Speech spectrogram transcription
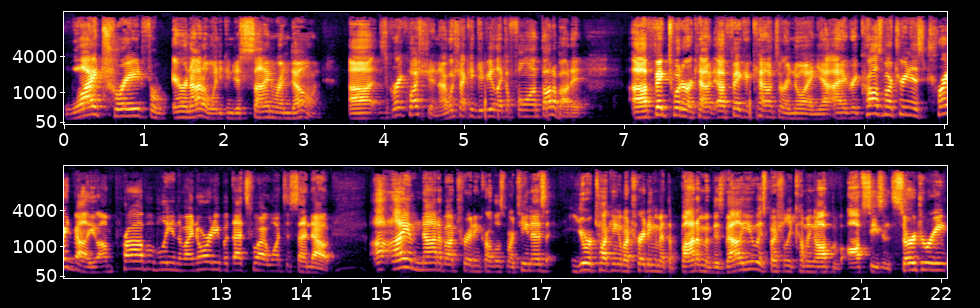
Why trade for Arenado when you can just sign Rendon? Uh, it's a great question. I wish I could give you like a full on thought about it. Uh, fake Twitter account, uh, fake accounts are annoying. Yeah, I agree. Carlos Martinez trade value. I'm probably in the minority, but that's who I want to send out. I am not about trading Carlos Martinez. You're talking about trading him at the bottom of his value, especially coming off of off-season surgery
